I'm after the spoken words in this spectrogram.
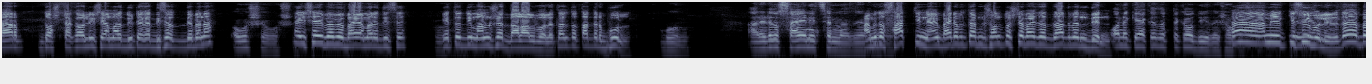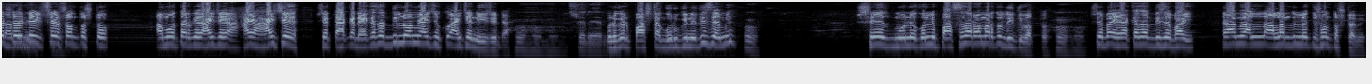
তার দশ টাকা হলে সে আমার দুই টাকা দিছে দেবে না? অবশ্যই অবশ্যই। সেইভাবে ভাই আমার দিছে। এ তো যদি মানুষের দালাল বলে তাহলে তো তাদের ভুল। ভুল। আর এটা তো চাই নিচ্ছেন না আমি তো আপনারা- চাচ্ছি না। ভাইরা বলতে আপনি সন্তুষ্ট ভাই যা যা দেন। অনেকে এক হাজার টাকাও দিয়ে দেয় হ্যাঁ আমি কিছুই বলি না। তা but তাদের ওইটাই সে সন্তুষ্ট। আমিও তার হাইছে হাইছে সে টাকাটা এক হাজার দিলেও আমি হাইছে হাইছে নিই সেটা। হুম, হুম, হুম, সেটাই আর কি। মনে করেন পাঁচটা গরু কিনে দিছে আমি। সে মনে করলে পাঁচ হাজার আমার তো দিতে পারতো। সে ভাই এক হাজার দিছে ভাই। আমি আলহামদুলিল্লাহ সন্তুষ্ট আমি।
